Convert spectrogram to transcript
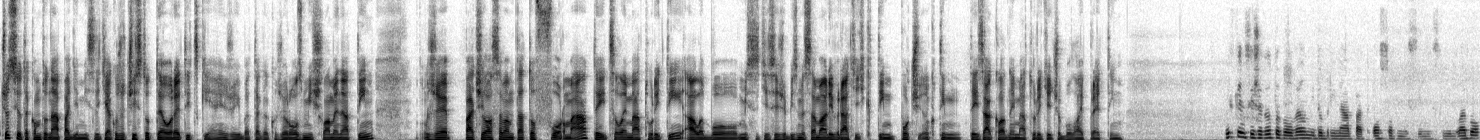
Čo si o takomto nápade myslíte? Akože čisto teoreticky, hej, že iba tak akože rozmýšľame nad tým, že páčila sa vám táto forma tej celej maturity, alebo myslíte si, že by sme sa mali vrátiť k, tým, k tým, tej základnej maturite, čo bola aj predtým? Myslím si, že toto bol veľmi dobrý nápad, osobne si myslím, lebo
